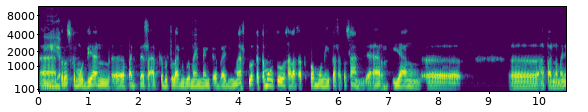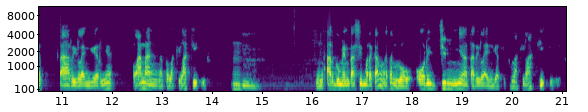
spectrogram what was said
Nah, Iya. Terus kemudian eh, pada saat kebetulan gue main-main ke Banyumas, gue ketemu tuh salah satu komunitas atau sanggar yang eh, eh, apa namanya tari lenggernya lanang atau laki-laki. gitu. Hmm. Argumentasi mereka mengatakan loh originnya tari lengger itu laki-laki. gitu. Gitu.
